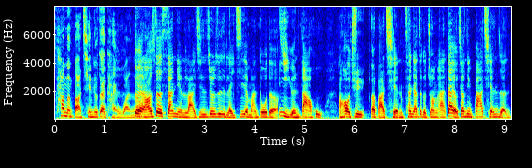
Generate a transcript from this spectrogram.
他们把钱留在台湾。对，然后这三年来其实就是累积了蛮多的亿元大户。然后去呃把钱参加这个专案，大概有将近八千人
